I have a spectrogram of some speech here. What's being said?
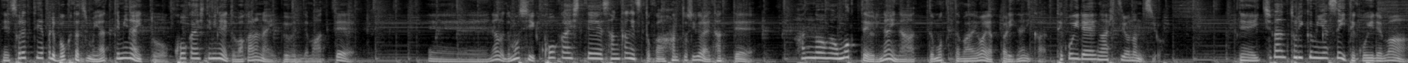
で、それってやっぱり僕たちもやってみないと、公開してみないとわからない部分でもあって、えーなのでもし公開して3ヶ月とか半年ぐらい経って、反応が思ったよりないなって思った場合は、やっぱり何か手こ入れが必要なんですよ。で、一番取り組みやすい手こ入れは、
